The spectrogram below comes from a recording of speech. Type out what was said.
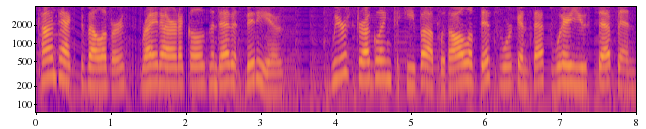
contact developers, write articles and edit videos. We're struggling to keep up with all of this work and that's where you step in.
